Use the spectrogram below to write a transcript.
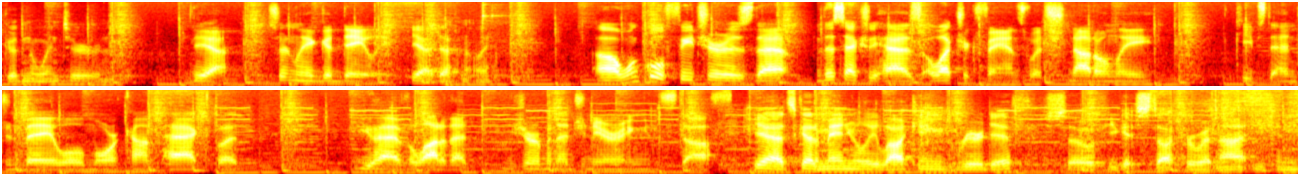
good in the winter. And yeah, certainly a good daily. Yeah, definitely. Uh, one cool feature is that this actually has electric fans, which not only keeps the engine bay a little more compact, but you have a lot of that German engineering and stuff. Yeah, it's got a manually locking rear diff, so if you get stuck or whatnot, you can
